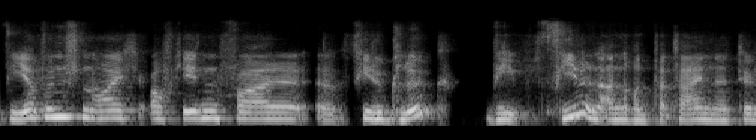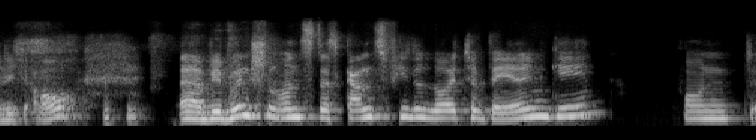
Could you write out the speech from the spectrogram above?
wir wünschen euch auf jeden Fall äh, viel Glück, wie vielen anderen Parteien natürlich auch. Äh, wir wünschen uns, dass ganz viele Leute wählen gehen und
